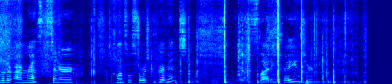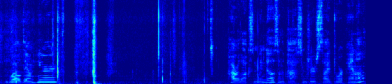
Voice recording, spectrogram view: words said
leather armrest, center console storage compartment, sliding tray, your well down here, power locks and windows on the passenger side door panel,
